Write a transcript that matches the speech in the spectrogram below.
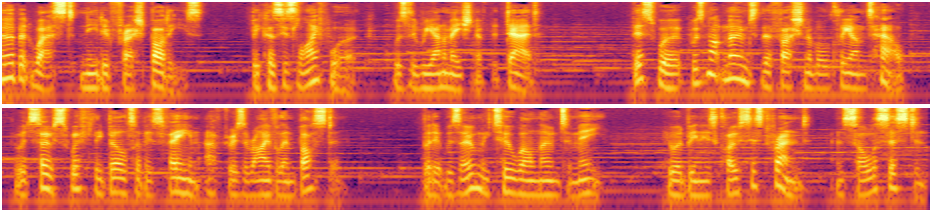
Herbert West needed fresh bodies, because his life work was the reanimation of the dead. This work was not known to the fashionable clientele who had so swiftly built up his fame after his arrival in Boston, but it was only too well known to me, who had been his closest friend and sole assistant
